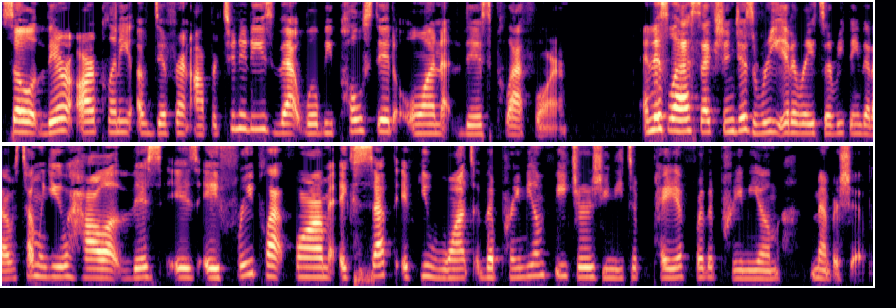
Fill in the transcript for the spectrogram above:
So there are plenty of different opportunities that will be posted on this platform. And this last section just reiterates everything that I was telling you how this is a free platform, except if you want the premium features, you need to pay for the premium membership.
